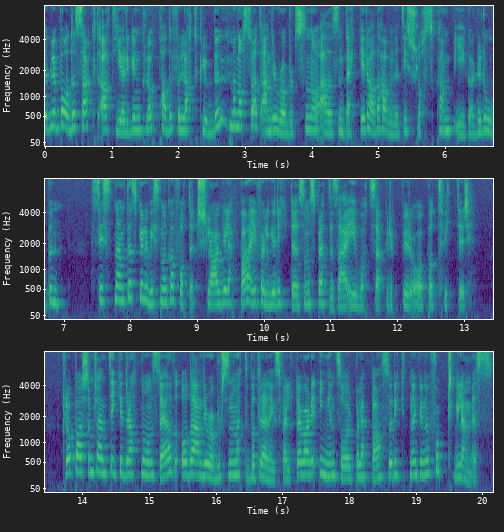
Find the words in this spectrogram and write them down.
Det ble både sagt at Jørgen Klopp hadde forlatt klubben, men også at Andy Robertson og Alison Becker hadde havnet i slåsskamp i garderoben. Sistnevnte skulle visstnok ha fått et slag i leppa, ifølge ryktet som spredte seg i WhatsApp-grupper og på Twitter. Klopp har som kjent ikke dratt noen sted, og da Andy Robertson møtte på treningsfeltet, var det ingen sår på leppa, så ryktene kunne fort glemmes.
